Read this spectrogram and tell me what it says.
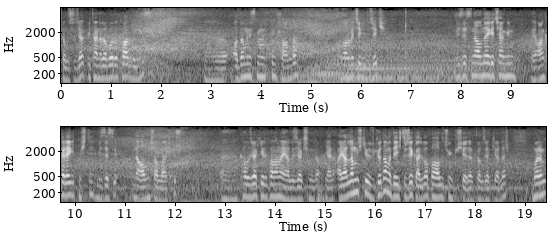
çalışacak. Bir tane laboratuvar bulmuş. E, adamın ismini unuttum şu anda. Norveç'e gidecek. Vizesini almaya geçen gün e, Ankara'ya gitmişti. Vizesini almış Allah'a şükür. E, kalacak yeri falan ayarlayacak şimdi. Yani ayarlamış ki gözüküyordu ama değiştirecek galiba. Pahalı çünkü şeyler kalacak yerler. Umarım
